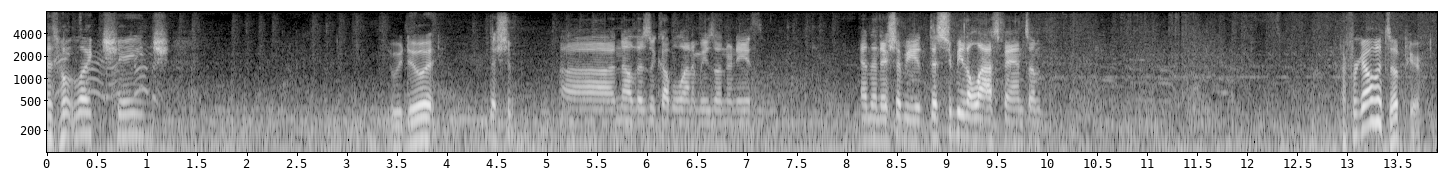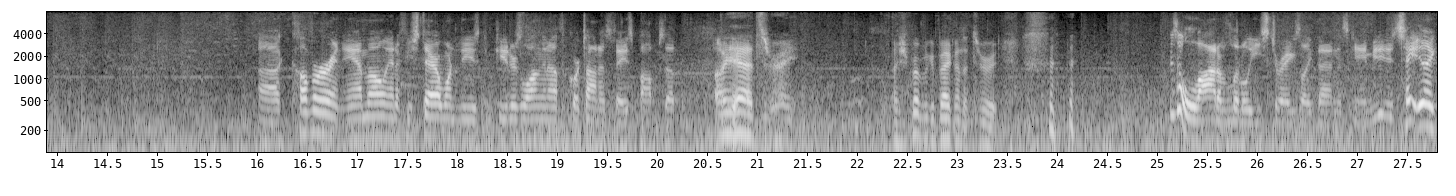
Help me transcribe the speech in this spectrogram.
I don't like change. Do we do it? There should. Uh, no, there's a couple enemies underneath, and then there should be. This should be the last Phantom. I forgot what's up here. Uh, cover and ammo, and if you stare at one of these computers long enough, Cortana's face pops up. Oh yeah, that's right. I should probably get back on the turret. There's a lot of little Easter eggs like that in this game. It's like,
